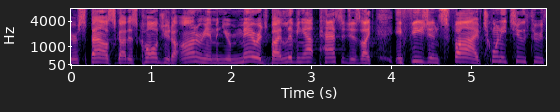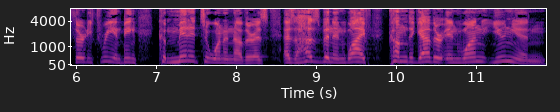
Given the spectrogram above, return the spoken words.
If spouse, God has called you to honor him in your marriage by living out passages like Ephesians 5 22 through 33 and being committed to one another as, as a husband and wife come together in one union.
